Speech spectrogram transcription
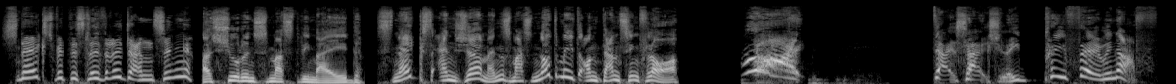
Snakes with the slithery dancing. Assurance must be made. Snakes and Germans must not meet on dancing floor. Right! That's actually pretty fair enough.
